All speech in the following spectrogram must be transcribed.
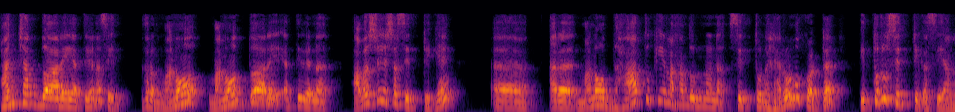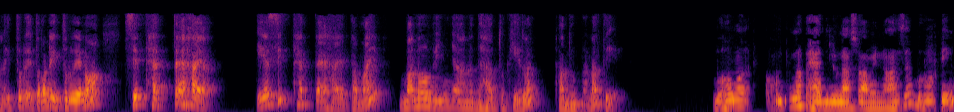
පංචද්වාරයේ ඇති වෙන සිත්. එතකොට මනෝ මනෝද්වාරයේ ඇති වෙන අවශේෂ සිත් ටිකෙන් අර මනෝ ධාතු කියලා හඳුන්වන සිත් තුන හැරුණකොට ඉතුරු සිත් ටික සියල්ල ඉතුරු එතකොට ඉතුරු වෙනවා සිත් 76ක්. ඒ සිත් 76 තමයි මනෝ විඥාන ධාතු කියලා හඳුන්වලා තියෙන්නේ. බොහොම හොඳින්ම පැහැදිලි වුණා ස්වාමීන් වහන්සේ. බොහොම පිං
